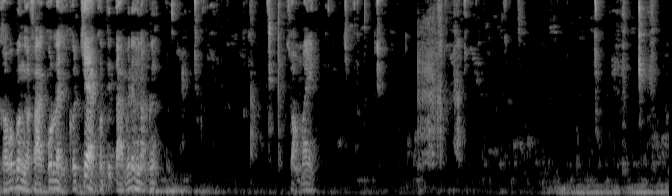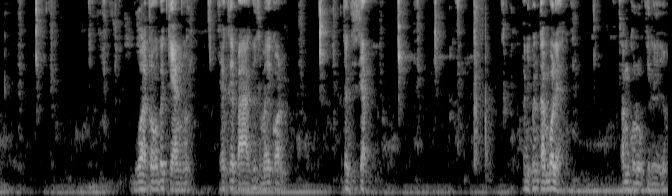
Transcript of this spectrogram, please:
เขาก็เบิ่งกับฝากกดไลค์กดแชร์กดติดตามไม่ได้พี่น้องเลยสองไม่บัวต้องไปแกงแกงเส้ปลาคือสมัยก่อนจังสิแซ่บอันนี้เพิ่นตำบ่เลยตำกะโหลกกินเลยอยู่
